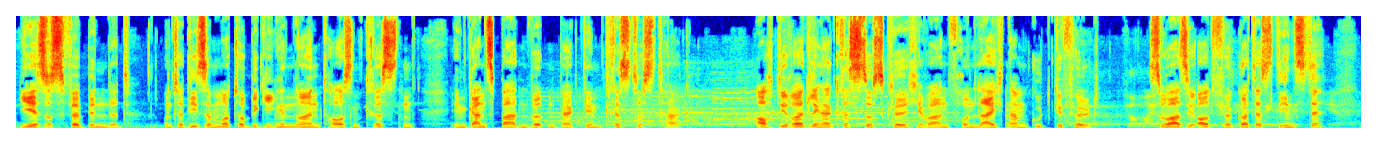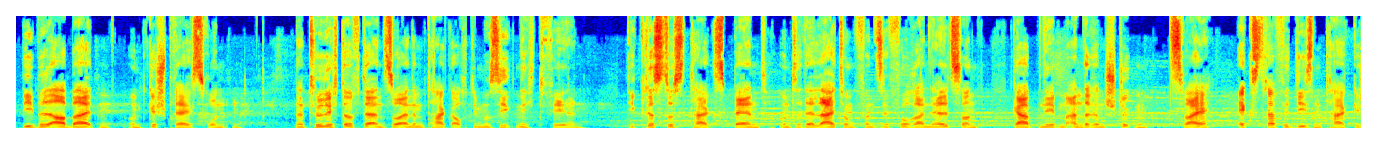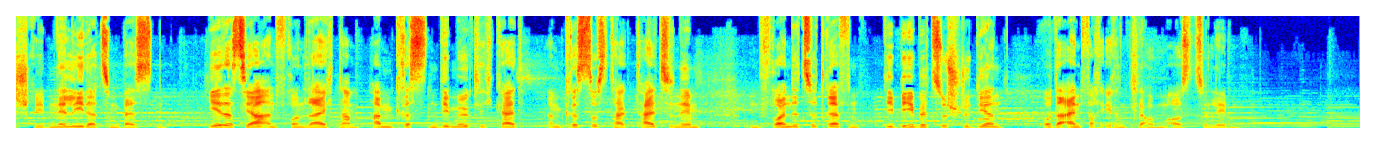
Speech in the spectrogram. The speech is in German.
Jesus verbindet. Unter diesem Motto begingen 9000 Christen in ganz Baden-Württemberg den Christustag. Auch die Reutlinger Christuskirche war an Fronleichnam gut gefüllt. So war sie Ort für Gottesdienste, Bibelarbeiten und Gesprächsrunden. Natürlich durfte an so einem Tag auch die Musik nicht fehlen. Die Christustagsband unter der Leitung von Sephora Nelson gab neben anderen Stücken zwei extra für diesen Tag geschriebene Lieder zum Besten. Jedes Jahr an Fronleichnam haben Christen die Möglichkeit, am Christustag teilzunehmen, um Freunde zu treffen, die Bibel zu studieren oder einfach ihren Glauben auszuleben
